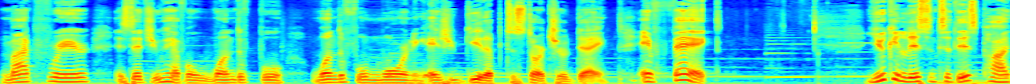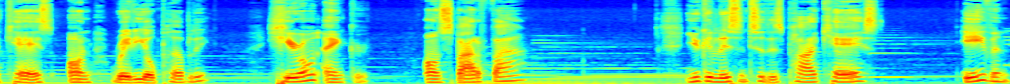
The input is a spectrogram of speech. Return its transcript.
my prayer is that you have a wonderful, wonderful morning as you get up to start your day. In fact, you can listen to this podcast on Radio Public, here on Anchor, on Spotify. You can listen to this podcast even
